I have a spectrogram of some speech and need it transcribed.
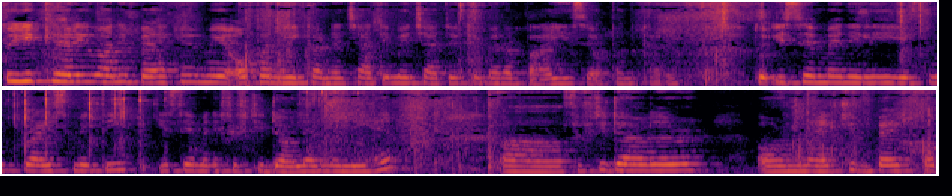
तो ये कैरी वाली बैग है, मैं ओपन नहीं करना चाहती, मैं चाहती हूँ कि मेरा भाई इसे ओपन करे। तो इसे मैंने ली, ये फुल प्राइस में थी, इसे मैंने फिफ्टी डॉलर में ली है। फिफ्टी डॉलर और नाइकी बैग और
